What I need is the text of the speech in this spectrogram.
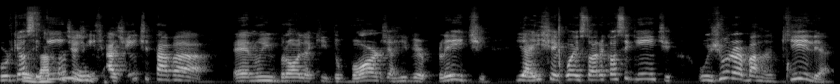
Porque é o Exatamente. seguinte, a gente, a gente tava é, no embrólio aqui do board, a River Plate, e aí chegou a história que é o seguinte: o Júnior Barranquilha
